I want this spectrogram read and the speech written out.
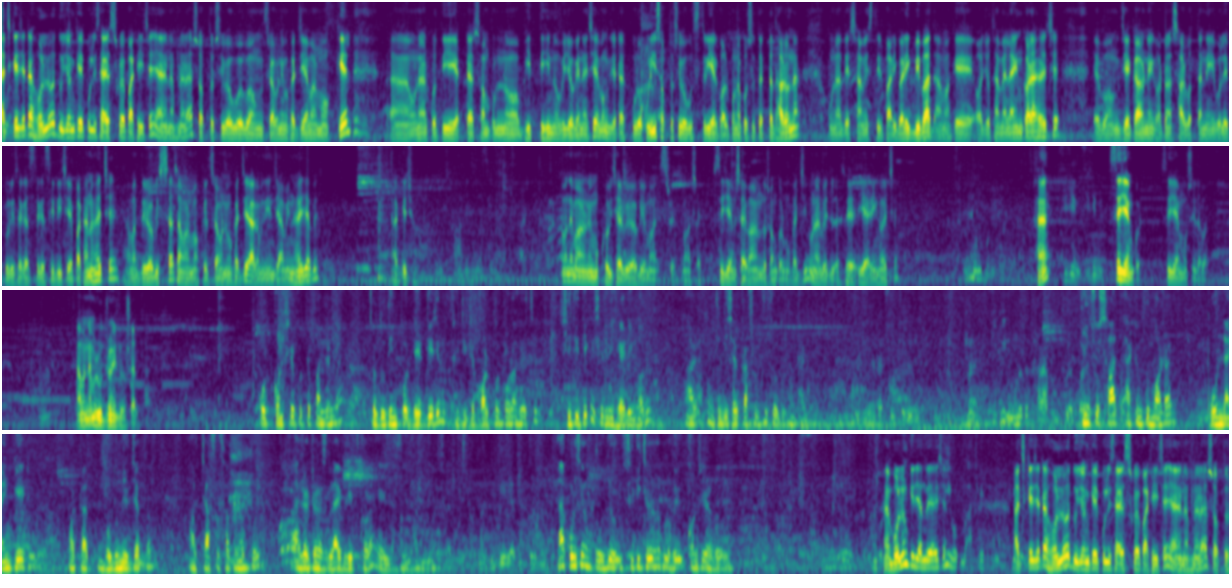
আজকে যেটা হলো দুজনকেই পুলিশ অ্যারেস্ট করে পাঠিয়েছে জানেন আপনারা সপ্তর্ষিবাবু এবং শ্রাবণী মুখার্জি আমার মক্কেল। ওনার প্রতি একটা সম্পূর্ণ ভিত্তিহীন অভিযোগ এনেছে এবং যেটা পুরোপুরি সপ্তর্ষিবাবুর স্ত্রীর কল্পনাপ্রসূত একটা ধারণা। ওনাদের স্বামী স্ত্রীর পারিবারিক বিবাদ আমাকে অযথা মেলাইন করা হয়েছে এবং যে কারণে ঘটনার সারবত্তা নেই বলেই পুলিশের কাছ থেকে সিডি চেয়ে পাঠানো হয়েছে। আমার দৃঢ় বিশ্বাস আমার মক্কেল শ্রাবণী মুখার্জির আগামী দিন জামিন হয়ে যাবে। আর কিছু? আমাদের মাননীয় মুখ্য বিচার বিভাগীয় ম্যাজিস্ট্রেট মহাশয় সিজিএম সাহেব আনন্দ শঙ্কর মুখার্জি ওনার বেজলাসে হিয়ারিং হয়েছে। হ্যাঁ? CGM CGM. CGM court CGM Murshidabad. আমার নাম রুদ্রনীল ঘোষাল। কোর্ট কনসিডার করতে পারলেন না। চোদ্দ দিন পর ডেট দিয়েছেন সিটিটা কলফর করা হয়েছে। সিটি থেকে সেদিন হিয়ারিং হবে। আর এখন জুডিশিয়াল কাস্টডিতে চোদ্দ দিন থাকবে। জুডিশিয়াল কাছে চোদ্দ দিন। মানে কী কী মূলত ধারা প্রয়োগ করা তিনশো সাত attempt to murder four ninety eight অর্থাৎ বধু নির্যাতন আর চারশো সাতানব্বই অ্যাডাল্টারাস লাইভ লিড করা এই ধারণা হ্যাঁ করেছিলাম তো যে না হয়ে কনসিডার হবে হ্যাঁ বলুন কি জানতে চাইছেন? আজকে যেটা হলো দুজনকেই পুলিশ অ্যারেস্ট করে পাঠিয়েছে জানেন আপনারা সপ্ত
